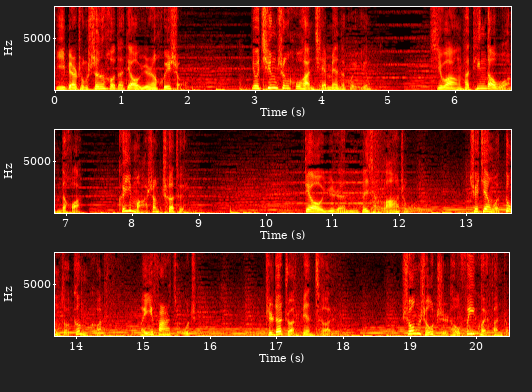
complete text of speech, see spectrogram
一边冲身后的钓鱼人挥手，又轻声呼喊前面的鬼婴。希望他听到我们的话，可以马上撤退。钓鱼人本想拉着我，却见我动作更快，没法阻止，只得转变策略，双手指头飞快翻转，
